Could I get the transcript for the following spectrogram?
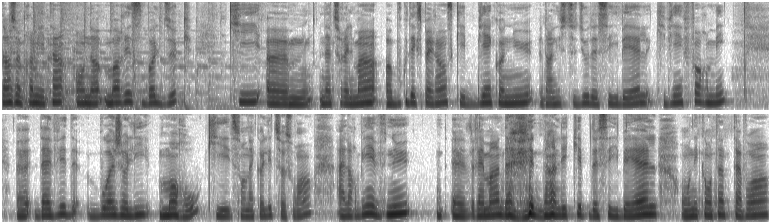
Dans un premier temps, on a Maurice Bolduc qui, euh, naturellement, a beaucoup d'expérience, qui est bien connu dans les studios de CIBL, qui vient former euh, David Boisjoli-Moreau, qui est son acolyte ce soir. Alors, bienvenue euh, vraiment, David, dans l'équipe de CIBL. On est content de t'avoir.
